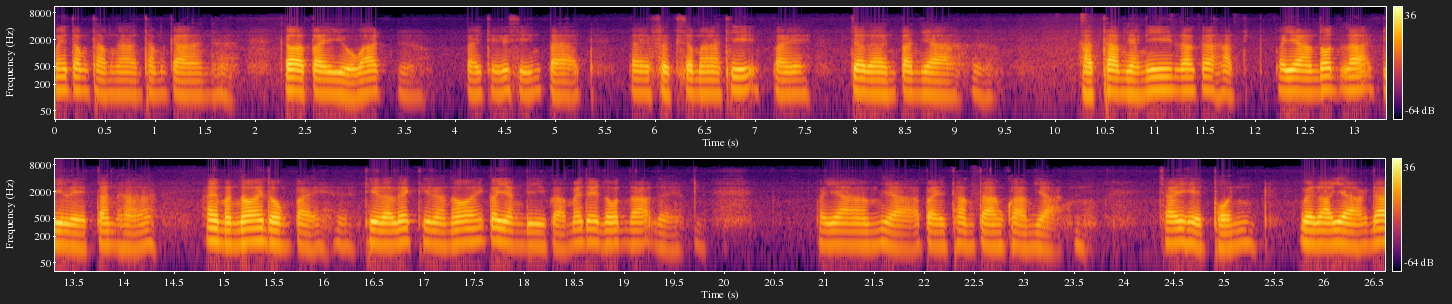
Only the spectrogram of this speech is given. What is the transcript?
ไม่ต้องทำงานทำการ ก็ไปอยู่วัด ไปถือศีลแปด ไปฝึกสมาธิ ไปเจริญปัญญา หัดทำอย่างนี้แล้วก็หัดพยายามลดละกิเลสตัณหา ให้มันน้อยลงไป ทีละเล็กทีละน้อยก็ยังดีกว่าไม่ได้ลดละเลย พยายามอย่าไปทำตามความอยาก ใช้เหตุผล เวลาอยากได้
